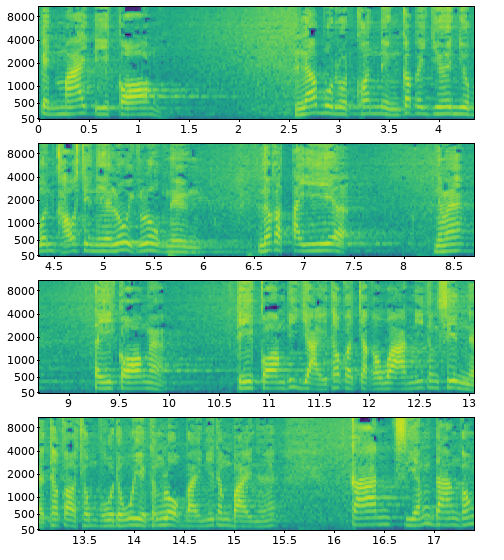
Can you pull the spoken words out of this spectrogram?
เป็นไม้ตีกอง แล้วบุรุษคนหนึ่งก็ไปยืนอยู่บนเขาสิเนลุอีกลูกหนึ่ง แล้วก็ตีอะเห็นไหมตีกองอะตีกองที่ใหญ่เท่ากับจักรวาลนี้ทั้งสิ้นเนี่ยเท่ากับชมพูทวีปทั้งโลกใบนี้ทั้งใบเนะการเสียงดังของ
